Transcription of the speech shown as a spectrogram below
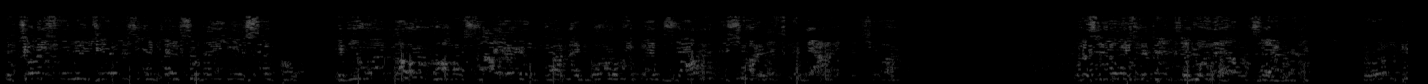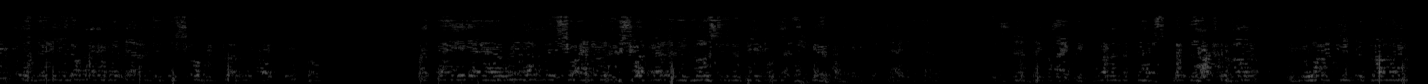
The choice for New Jersey and Pennsylvania is simple. If you want lower costs, higher income, and more weekends down at the shore, let's go down at the shore. Well, it always depends on who the hell is there, right? The wrong people are there, you don't want to go down to the shore because of the right people. But they, uh, we love this show. I know this show better than most of the people that are here. I hate to tell you that. It's nothing like it. It's one of the best. But you have to vote. If you want to keep it going,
